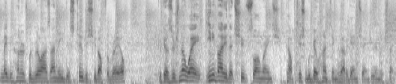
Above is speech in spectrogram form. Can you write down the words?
Maybe hunters would realize I need this too to shoot off a rail because there's no way anybody that shoots long range competition would go hunting without a game changer in their stand.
